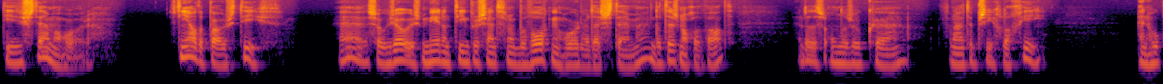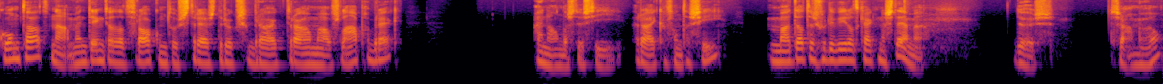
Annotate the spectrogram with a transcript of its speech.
die de stemmen horen. is niet altijd positief. sowieso is meer dan 10% van de bevolking hoort wel eens stemmen. Dat is nogal wat. En dat is onderzoek uh, vanuit de psychologie. En hoe komt dat? Nou, men denkt dat dat vooral komt door stress, drugsgebruik, trauma of slaapgebrek. En anders dus die rijke fantasie. Maar dat is hoe de wereld kijkt naar stemmen. Dus, Samuel,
